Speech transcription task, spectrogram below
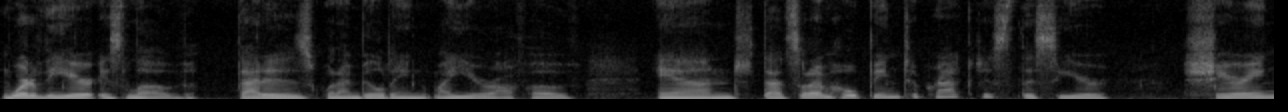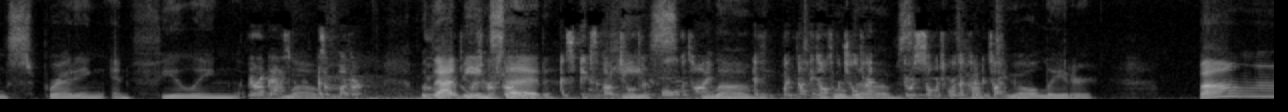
word of the year is love. That is what I'm building my year off of. And that's what I'm hoping to practice this year sharing, spreading, and feeling love. With that being said, peace, love, little doves. Talk to you all later. Bye.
